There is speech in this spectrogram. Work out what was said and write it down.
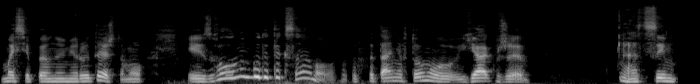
Месі певною мірою теж. Тому і з головним буде так само. Тут питання в тому, як вже з цим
